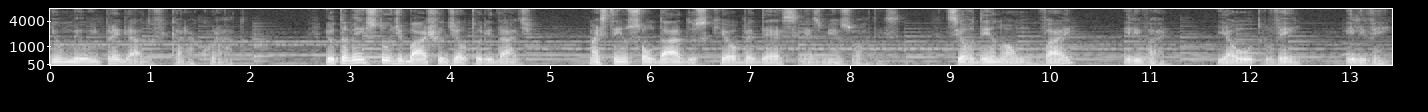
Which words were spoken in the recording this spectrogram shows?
e o meu empregado ficará curado. Eu também estou debaixo de autoridade, mas tenho soldados que obedecem às minhas ordens. Se ordeno a um vai, ele vai e a outro vem, ele vem,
